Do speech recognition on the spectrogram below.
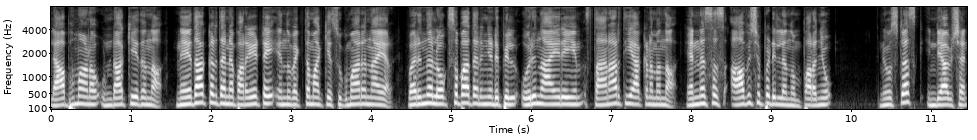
ലാഭമാണോ ഉണ്ടാക്കിയതെന്ന് നേതാക്കൾ തന്നെ പറയട്ടെ എന്ന് വ്യക്തമാക്കിയ സുകുമാരൻ നായർ വരുന്ന ലോക്സഭാ തെരഞ്ഞെടുപ്പിൽ ഒരു നായരെയും സ്ഥാനാർത്ഥിയാക്കണമെന്ന് എൻ ആവശ്യപ്പെടില്ലെന്നും പറഞ്ഞു. News desk India vision.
